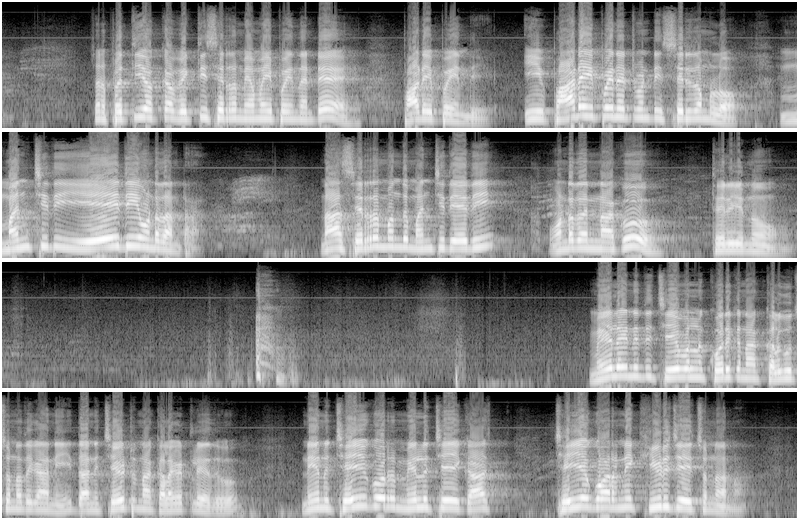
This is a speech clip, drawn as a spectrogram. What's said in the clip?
ప్రతి ఒక్క వ్యక్తి శరీరం ఏమైపోయిందంటే పాడైపోయింది. ఈ పాడైపోయినటువంటి శరీరంలో మంచిది ఏది ఉండదంట. నా శరీరం ముందు మంచిది ఏది ఉండదని నాకు తెలియను. మేలైనది చేయవలన కోరిక నాకు కలుగుతున్నది కానీ దాన్ని చేయుట నాకు కలగట్లేదు. నేను చేయగోరు మేలు చేయక చేయగోరని కీడు చేయుచున్నాను.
